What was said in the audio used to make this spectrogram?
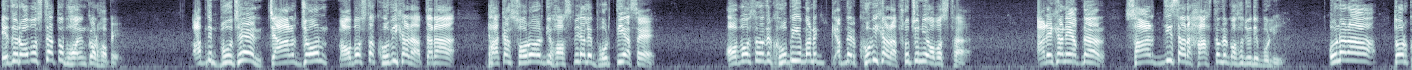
এদের অবস্থা এত ভয়ঙ্কর হবে। আপনি বোঝেন, চারজন অবস্থা খুবই খারাপ। তারা ঢাকা সরোয়ার্দি হসপিটালে ভর্তি আছে। অবস্থা তাদের খুবই মানে আপনার খুবই খারাপ। শোচনীয় অবস্থা। আর এখানে আপনার সার্জিস আর হাসনাদের কথা যদি বলি ওনারা তর্ক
